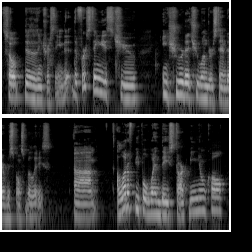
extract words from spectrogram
So this is interesting. The, the first thing is to ensure that you understand their responsibilities. Um, a lot of people, when they start being on call,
